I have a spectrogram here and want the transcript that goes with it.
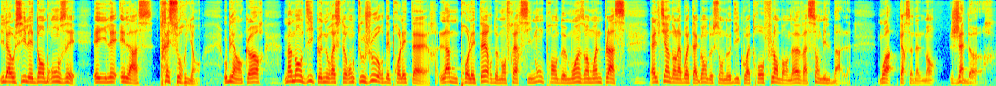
Il a aussi les dents bronzées, et il est, hélas, très souriant. Ou bien encore, Maman dit que nous resterons toujours des prolétaires. L'âme prolétaire de mon frère Simon prend de moins en moins de place. Elle tient dans la boîte à gants de son Audi Quattro flambant neuve à cent mille balles. Moi, personnellement, j'adore.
